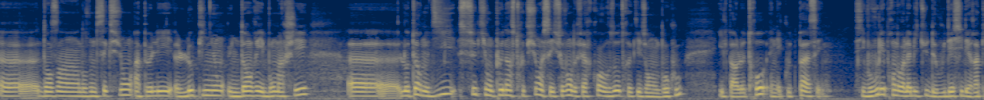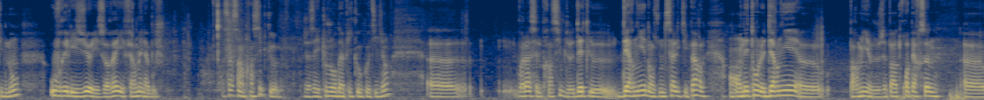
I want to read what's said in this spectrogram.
euh, dans, un, dans une section appelée L'opinion, une denrée bon marché, l'auteur nous dit Ceux qui ont peu d'instructions essayent souvent de faire croire aux autres qu'ils en ont beaucoup, il parle trop et n'écoute pas assez. Si vous voulez prendre l'habitude de vous décider rapidement, ouvrez les yeux et les oreilles et fermez la bouche. Ça, c'est un principe que j'essaye toujours d'appliquer au quotidien. Euh, voilà, c'est le principe d'être le dernier dans une salle qui parle. En, étant le dernier euh, parmi, je sais pas, trois personnes, euh,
